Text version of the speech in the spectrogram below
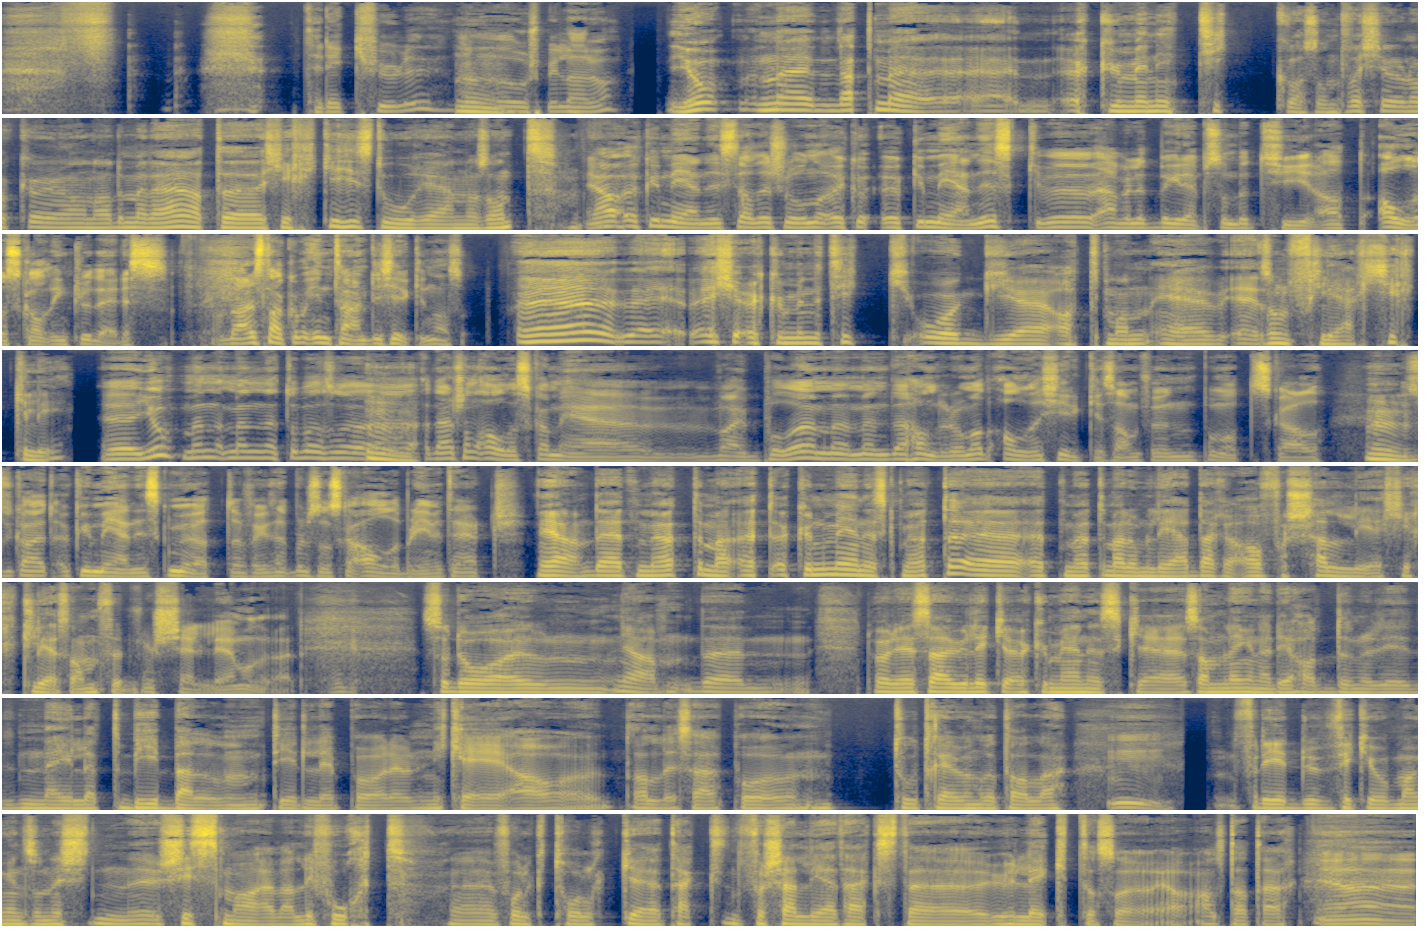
Trekkfugler, det er mm. ordspill her òg. Jo, nei, dette med økumenitikk og sånt, var ikke det noe han hadde med det? At uh, Kirkehistorien og sånt? Ja, økumenisk tradisjon, og øk økumenisk eh, er vel et begrep som betyr at alle skal inkluderes. Og Da er det snakk om internt i kirken, altså. Eh, er ikke økumenetikk og eh, at man er, er sånn flerkirkelig? Eh, jo, men, men nettopp, altså, mm. det er sånn alle skal med-vibe på det, men, men, det handler om at alle kirkesamfunn på en måte skal mm. Hvis du skal ha et økumenisk møte, for eksempel, så skal alle bli invitert. Ja, det er et møte med, et økumenisk møte er et møte mellom ledere av forskjellige kirkelige samfunn. Forskjellige må det være. Okay. Så da, ja, det, det var disse ulike økumeniske samlingene de hadde når de nailet Bibelen tidlig på Nikea og alle disse her på 200-300-tallet. Mm. Fordi du fikk jo mange sånne skismaer veldig fort. Eh, folk tolker tekst, forskjellige tekster ulikt, og så ja, alt dette her. Ja, ja.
